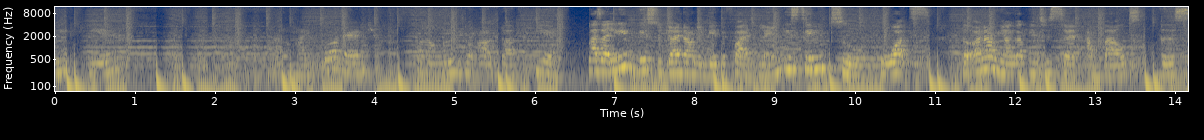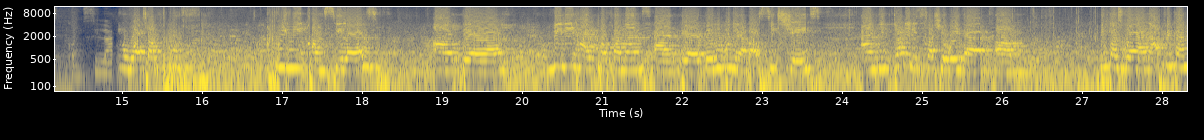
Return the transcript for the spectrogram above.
bit here my forehead and i'm going to add that here as I leave this to dry down a bit before I blend, listen to what the owner of Yanga Beauty said about this concealer. Waterproof creamy concealers. Um, they're really high performance and they're available in about six shades. And we've done it in such a way that um, because we're an African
